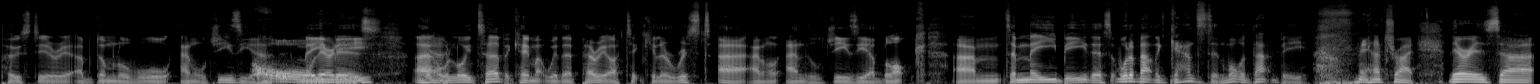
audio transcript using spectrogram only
posterior abdominal wall analgesia, Oh, maybe, there it is. Uh, Yeah. Or Lloyd Turbitt came up with a periarticular wrist uh, anal- analgesia block. Um, so maybe this. What about the Gadsden? What would that be? Man, I've tried. There is. Uh,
